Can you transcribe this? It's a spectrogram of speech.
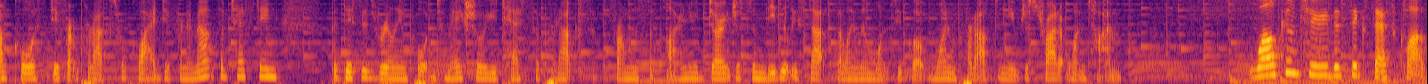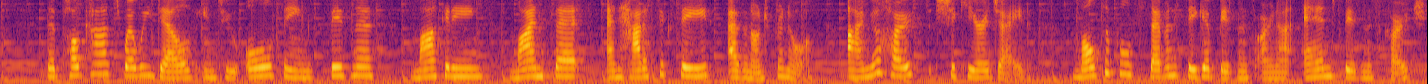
Of course, different products require different amounts of testing, but this is really important to make sure you test the products from the supplier and you don't just immediately start selling them once you've got one product and you've just tried it one time. Welcome to the Success Club, the podcast where we delve into all things business, marketing, mindset, and how to succeed as an entrepreneur. I'm your host, Shakira Jade, multiple seven figure business owner and business coach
